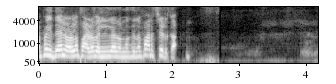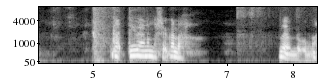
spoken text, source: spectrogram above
അപ്പൊ ഇതേലുള്ള പഴമെല്ലാം നമുക്കിന്ന് പറിച്ചെടുക്കാം. കത്തി വേണം പക്ഷെ കണ്ട? ഇത് കണ്ടോ ഒന്ന്?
